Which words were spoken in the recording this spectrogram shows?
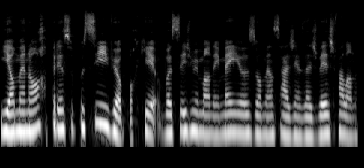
e é o menor preço possível, porque vocês me mandam e-mails ou mensagens às vezes falando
